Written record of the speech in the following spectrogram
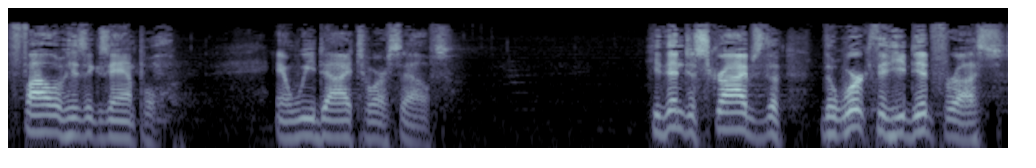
follow his example and we die to ourselves. He then describes the, the work that he did for us,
